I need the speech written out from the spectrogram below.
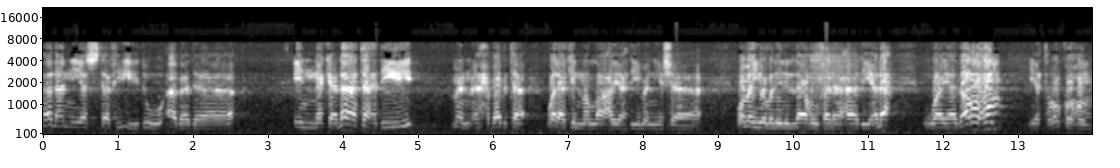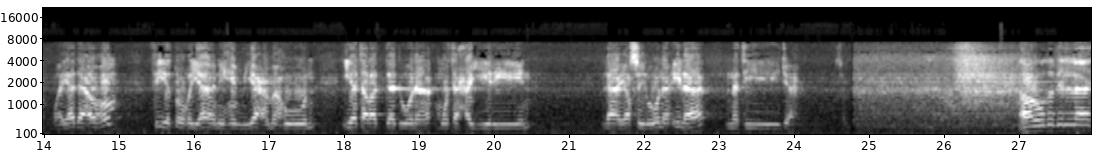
فلن يستفيدوا أبدا. إنك لا تهدي من أحببت ولكن الله يهدي من يشاء. ومن يضلل الله فلا هادي له ويذرهم يتركهم ويدعهم في طغيانهم يعمهون. يترددون متحيرين لا يصلون إلى نتيجة. أعوذ بالله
